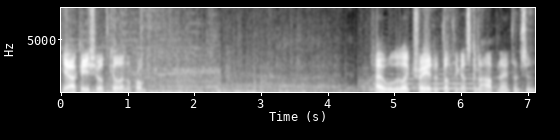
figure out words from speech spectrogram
Yeah, okay, you should be able to kill that, no problem. I will like trade, but don't think that's gonna happen anytime soon.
